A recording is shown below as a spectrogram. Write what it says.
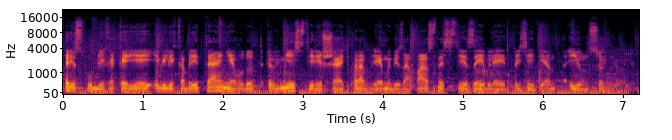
Республика Корея и Великобритания будут вместе решать проблемы безопасности, заявляет президент Юн Су Гюль.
